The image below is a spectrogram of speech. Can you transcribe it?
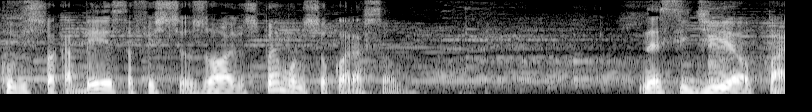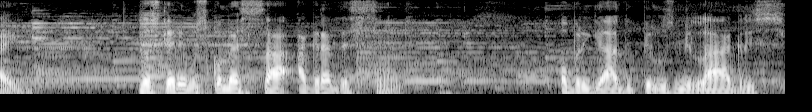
Curve sua cabeça, feche seus olhos, põe a mão no seu coração. Nesse dia, ó Pai, nós queremos começar agradecendo. Obrigado pelos milagres.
